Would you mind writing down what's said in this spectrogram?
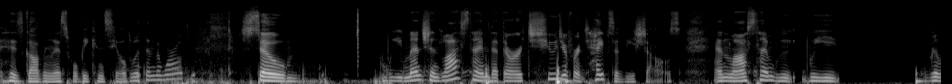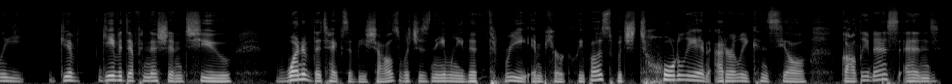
his godliness will be concealed within the world. So we mentioned last time that there are two different types of these shells. And last time we we really give gave a definition to one of the types of these shells, which is namely the three impure klipos, which totally and utterly conceal godliness and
